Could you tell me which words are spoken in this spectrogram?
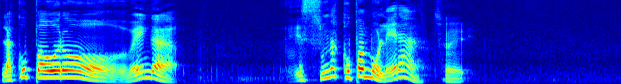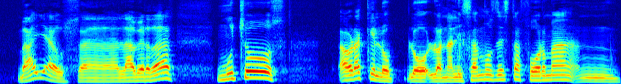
La Copa Oro, venga, es una copa molera. Sí. Vaya, o sea, la verdad, muchos, ahora que lo, lo, analizamos de esta forma, mm,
